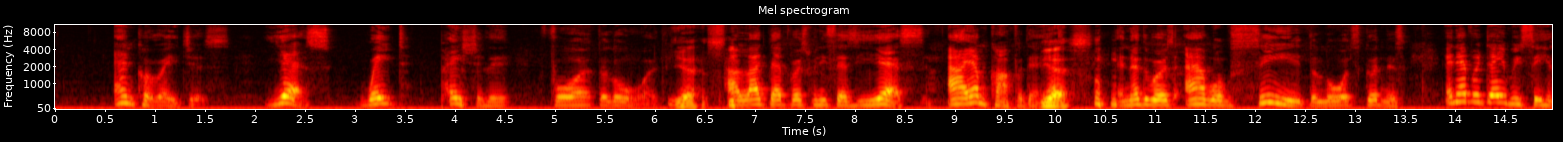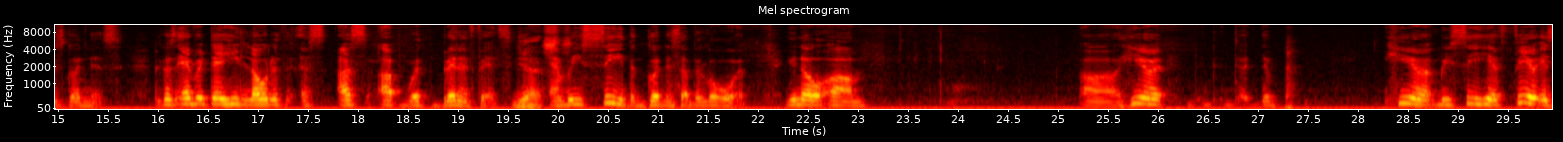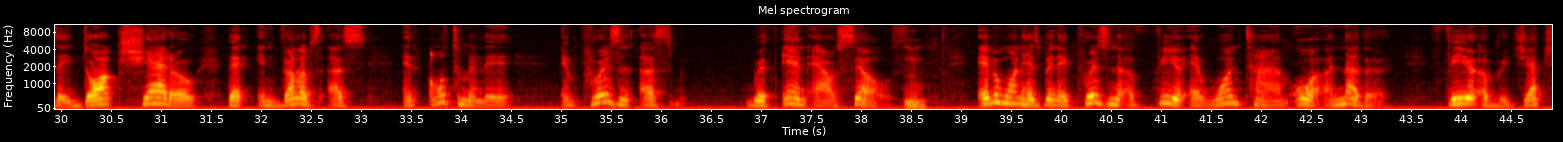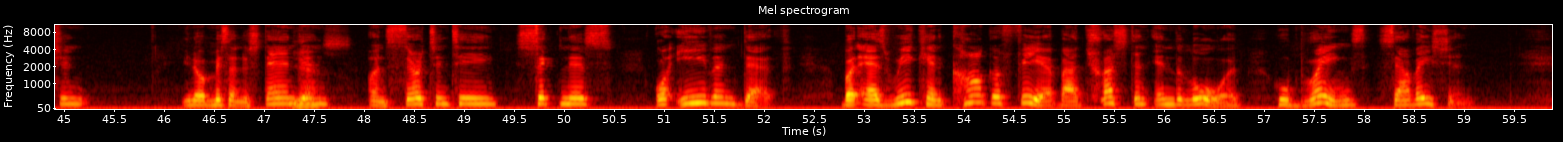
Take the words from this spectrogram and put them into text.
and courageous. Yes, wait patiently for the Lord. Yes. I like that verse when he says, Yes, I am confident. Yes. In other words, I will see the Lord's goodness. And every day we see his goodness. Because every day he loadeth us, us up with benefits. Yes. And we see the goodness of the Lord. You know, um, uh, here, d- the, here we see here fear is a dark shadow that envelops us and ultimately imprisons us within ourselves. Mm. Everyone has been a prisoner of fear at one time or another. Fear of rejection, you know, misunderstanding, Yes. uncertainty, sickness, or even death. But as we can conquer fear by trusting in the Lord who brings salvation.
